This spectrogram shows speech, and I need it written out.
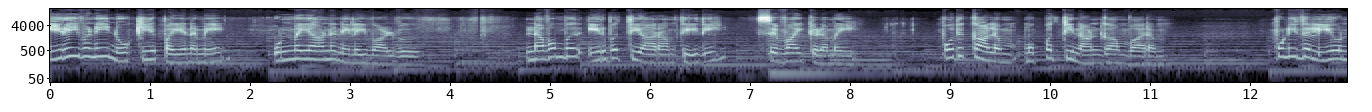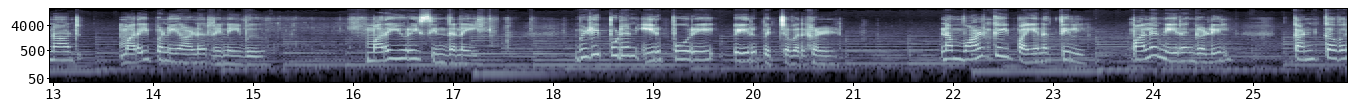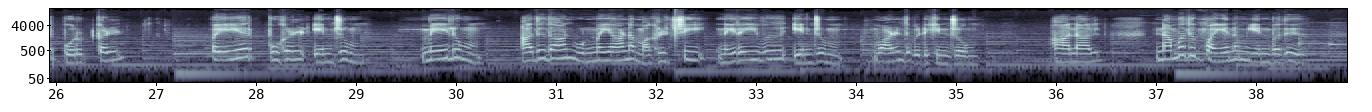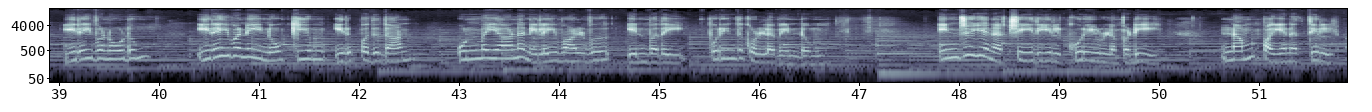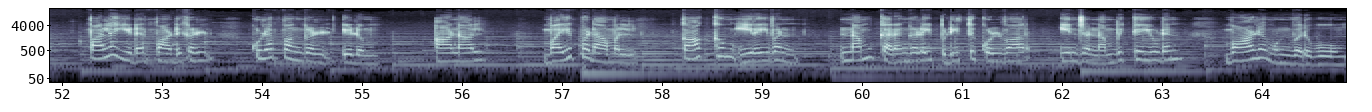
இறைவனை நோக்கிய பயணமே உண்மையான நிலைவாழ்வு நவம்பர் இருபத்தி ஆறாம் தேதி செவ்வாய்க்கிழமை பொதுக்காலம் முப்பத்தி நான்காம் வாரம். புனித லியோனார்ட் மறைப்பணியாளர் நினைவு. மறையுறை சிந்தனை. விழிப்புடன் இருப்போரே பேறு பெற்றவர்கள். நம் வாழ்க்கை பயணத்தில் பல நேரங்களில் கண்கவர் பொருட்கள் பெயர் புகழ் என்றும் மேலும் அதுதான் உண்மையான மகிழ்ச்சி நிறைவு என்றும் வாழ்ந்து விடுகின்றோம். ஆனால் நமது பயணம் என்பது இறைவனோடும் இறைவனை நோக்கியும் இருப்பதுதான் உண்மையான நிலைவாழ்வு என்பதை புரிந்து கொள்ள வேண்டும். இன்றைய நற்செய்தியில் கூறியுள்ளபடி நம் பயணத்தில் பல இடர்பாடுகள் குழப்பங்கள் எழும். ஆனால் பயப்படாமல் காக்கும் இறைவன் நம் கரங்களை பிடித்துக் கொள்வார் என்ற நம்பிக்கையுடன் வாழ முன்வருவோம்.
